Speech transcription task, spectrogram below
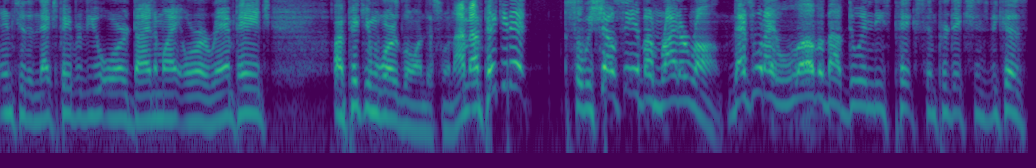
into the next pay per view or Dynamite or a Rampage. I'm picking Wardlow on this one. I'm, I'm picking it. So we shall see if I'm right or wrong. That's what I love about doing these picks and predictions because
